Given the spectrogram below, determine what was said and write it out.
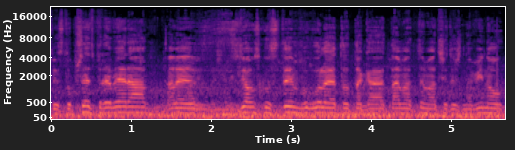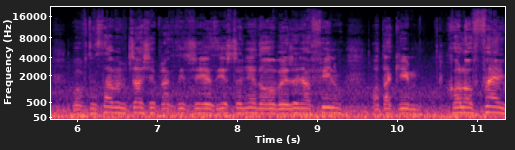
To jest to przedpremiera, ale w związku z tym w ogóle to taka temat, temat się też nawinął, bo w tym samym czasie praktycznie jest jeszcze nie do obejrzenia film o takim Hall of Fame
